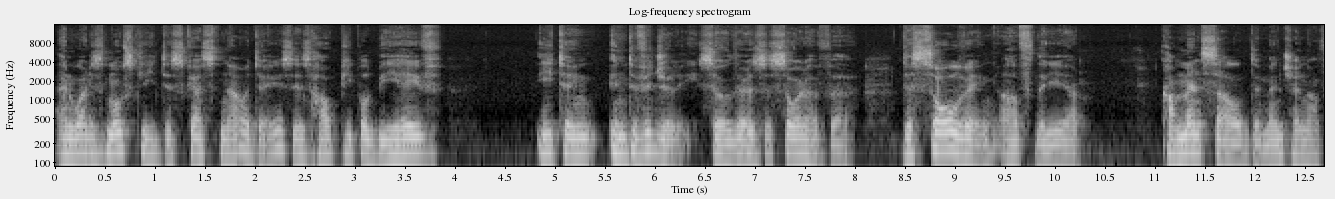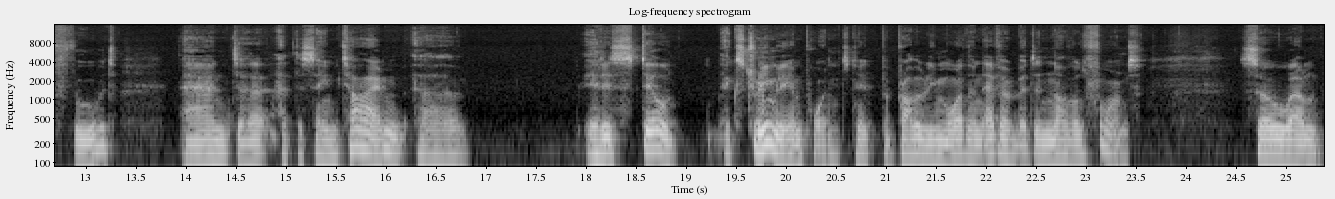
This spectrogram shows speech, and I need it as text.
And what is mostly discussed nowadays is how people behave eating individually. So there's a sort of uh, dissolving of the uh, commensal dimension of food. And uh, at the same time, uh, it is still extremely important, it, probably more than ever, but in novel forms. So, um,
